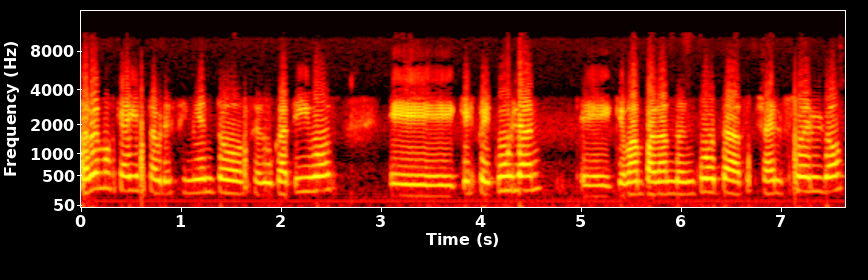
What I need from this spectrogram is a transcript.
Sabemos que hay establecimientos educativos eh, que especulan, eh, que van pagando en cuotas ya el sueldo,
